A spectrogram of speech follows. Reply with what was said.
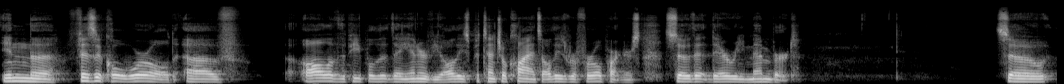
in the physical world of all of the people that they interview, all these potential clients, all these referral partners, so that they're remembered. So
